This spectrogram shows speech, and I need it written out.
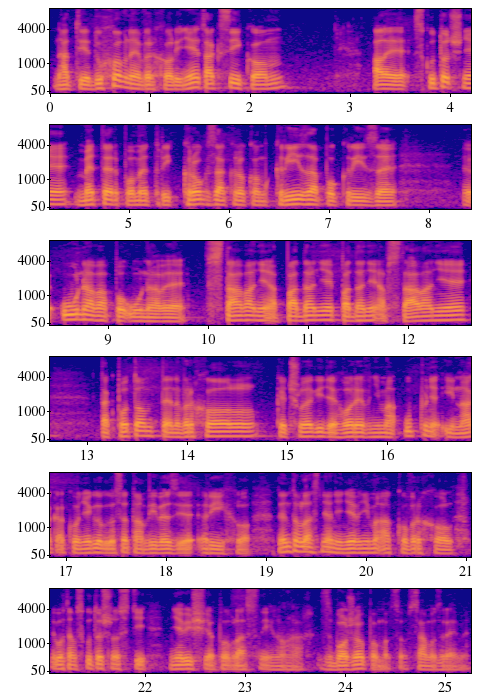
na tie duchovné vrcholy, nie taxíkom, ale skutočne meter po metri, krok za krokom, kríza po kríze, únava po únave, vstávanie a padanie, padanie a vstávanie, tak potom ten vrchol, keď človek ide hore, vníma úplne inak ako niekto, kto sa tam vyvezie rýchlo. Tento vlastne ani nevníma ako vrchol, lebo tam v skutočnosti nevyšiel po vlastných nohách. S Božou pomocou, samozrejme.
